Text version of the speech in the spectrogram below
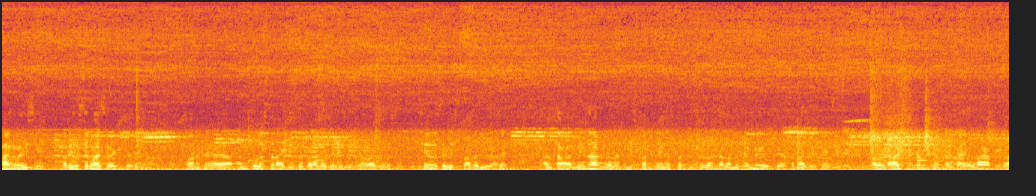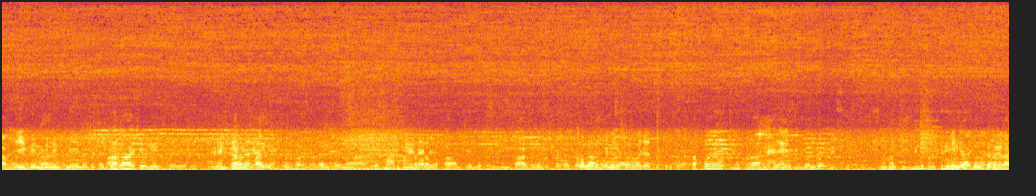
ಭಾಗವಹಿಸಿ ಅವರ ಹೆಸರುವಾಸಿಯಾಗಿದ್ದಾರೆ. ಅವರು ಅನುಕೂಲಸ್ಥರಾಗಿದ್ದು ಬರಬೇಕು ಯಾವಾಗಲೂ ಸೇವೆ ಸಲ್ಲಿಸ್ತಾ ಬಂದಿದ್ದಾರೆ. ಅಂತಹ ಮೇಧಾವಿಗಳು ಈ ಸ್ಪರ್ಧೆಯನ್ನು ಸ್ಪರ್ಧಿಸುವುದರಿಂದ ನಮಗೆ ಹೆಮ್ಮೆ ಇರುತ್ತೆ ಸಮಾಜಕ್ಕೆ. ಅವ್ರಿಗೆ ಆಶಿ ತರಿಸಬೇಕಂತ ಎಲ್ಲ ಕಾರಣಕ್ಕಾಗಿ ಗುಲ್ಬರ್ಗದಲ್ಲಿ ಕೇಂದ್ರದಲ್ಲಿ ಈ ಭಾಗದಲ್ಲಿ ತಪ್ಪದೇ ಮತದಾನ ಕೇಂದ್ರಕ್ಕೆ ಬಂದು ಶ್ರೀಮತಿ ಇಲ್ಲಿ ಪ್ರತಿನಿಧಿಯಾಗಿ ಮಹಿಳಾ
